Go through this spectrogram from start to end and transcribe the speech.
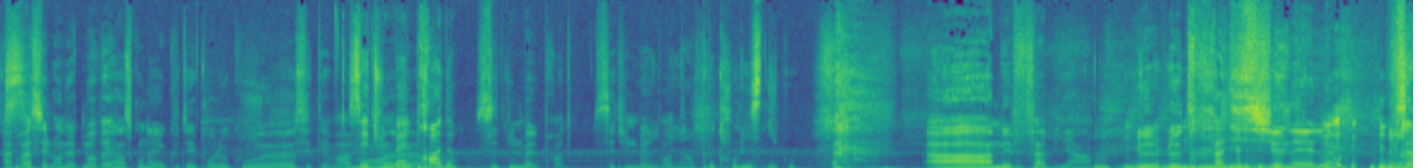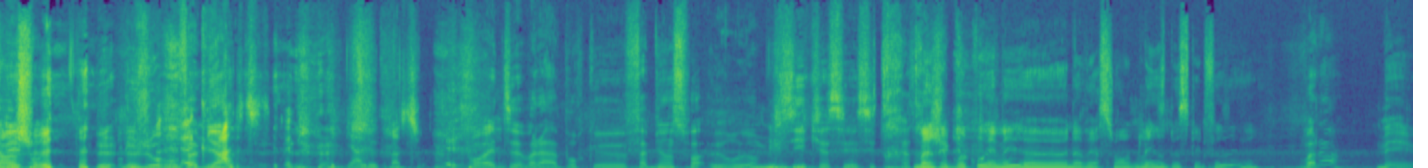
Après, c'est loin d'être mauvais. Hein, ce qu'on a écouté pour le coup, c'était vraiment. C'est une belle prod. C'est une belle prod. C'est une belle prod. Un peu trop lisse du coup. Ah, mais Fabien, le, traditionnel. Vous savez, le, jour où Fabien, pour être voilà, pour que Fabien soit heureux en musique, c'est très. très bah, J'ai beaucoup aimé euh, la version anglaise de ce qu'elle faisait. Voilà. Mais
